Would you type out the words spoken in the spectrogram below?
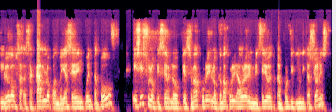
y luego sacarlo cuando ya se den cuenta todos. ¿Es eso lo que, se, lo que se va a ocurrir, lo que va a ocurrir ahora en el Ministerio de Transporte y Comunicaciones?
